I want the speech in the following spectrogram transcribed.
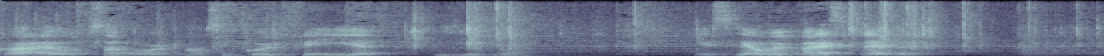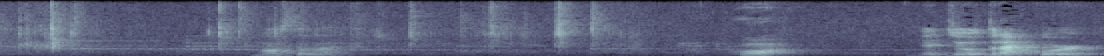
Cara, é outro sabor. Nossa, em cor feia. Esquisito, né? Esse realmente parece pedra. Mostra lá. Ó, É de outra cor.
